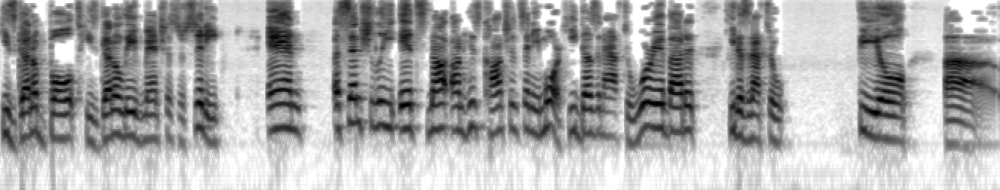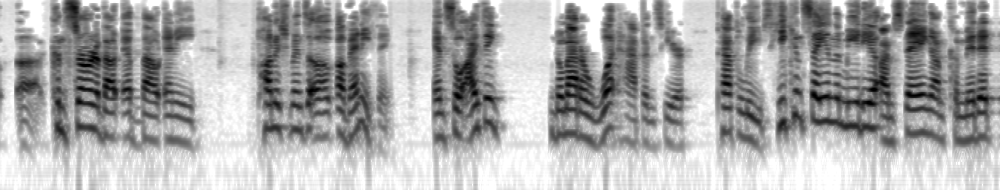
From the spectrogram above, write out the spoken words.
He's going to bolt, he's going to leave Manchester City, and essentially it's not on his conscience anymore. He doesn't have to worry about it. He doesn't have to feel uh, uh, concern about about any punishments of, of anything. And so I think no matter what happens here, Pep leaves. He can say in the media, I'm staying, I'm committed,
